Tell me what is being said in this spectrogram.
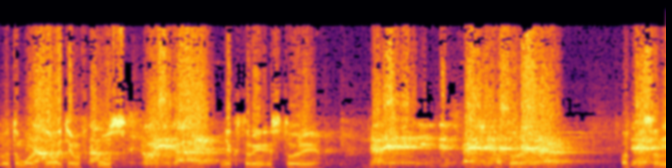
со- это может давать им вкус. Некоторые истории Которые описаны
